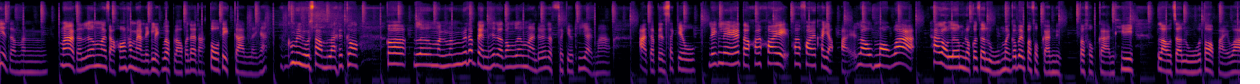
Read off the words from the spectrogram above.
กิจอะมันมันอาจจะเริ่มมาจากห้องทำงานเล็ก ๆ แบบเราก็ได้นะโตติดกันอะไรเงี้ย ก็ไม่รู้ทำอะไรก็ก็เริ่มมันมันไม่จำเป็นที่จะต้องเริ่มมาด้วยแบบสเกลที่ใหญ่มาก อาจจะเป็นสเกลเล็กๆแล้วค่อยๆค่อย ๆ ขยับไป เรามองว่าถ้าเราเริ่มเราก็จะรู้มันก็เป็นประสบการณ์หนึ่งประสบการณ์ที่เราจะรู้ต่อไปว่า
